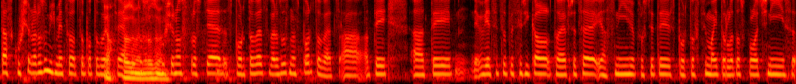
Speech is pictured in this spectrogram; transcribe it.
ta zkušenost, rozumíš mi, co, co po to chce? Jako rozumím, tu rozumím. zkušenost prostě sportovec versus nesportovec. A, a, ty, a ty věci, co ty si říkal, to je přece jasný, že prostě ty sportovci mají tohleto společný, eh,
